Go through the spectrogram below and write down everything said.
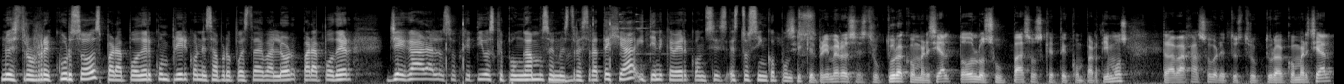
nuestros recursos para poder cumplir con esa propuesta de valor, para poder llegar a los objetivos que pongamos en nuestra estrategia y tiene que ver con estos cinco puntos. Sí, que el primero es estructura comercial, todos los subpasos que te compartimos, trabaja sobre tu estructura comercial.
